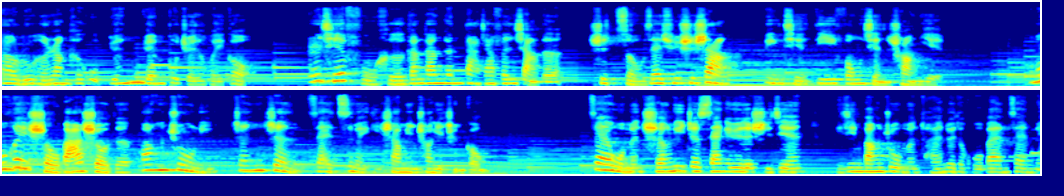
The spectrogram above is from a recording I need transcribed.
到如何让客户源源不绝的回购，而且符合刚刚跟大家分享的是走在趋势上，并且低风险的创业。我们会手把手的帮助你真正在自媒体上面创业成功。在我们成立这三个月的时间，已经帮助我们团队的伙伴在每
